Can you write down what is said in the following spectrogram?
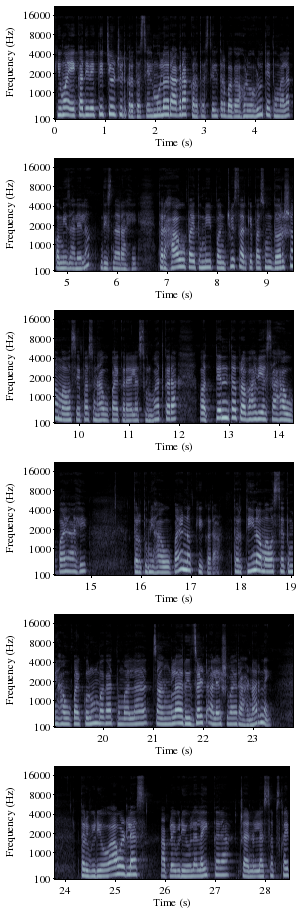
किंवा एखादी व्यक्ती चिडचिड करत असेल मुलं रागराग करत असतील तर बघा हळूहळू ते तुम्हाला कमी झालेलं दिसणार आहे. तर हा उपाय तुम्ही पंचवीस तारखेपासून दर्श अमावस्येपासून हा उपाय करायला सुरुवात करा. अत्यंत प्रभावी असा हा उपाय आहे. तर तुम्ही हा उपाय नक्की करा. तर तीन अमावस्या तुम्ही हा उपाय करून बघा तुम्हाला चांगला रिझल्ट आल्याशिवाय राहणार नाही. तर व्हिडिओ आवडल्यास आपल्या व्हिडिओला लाईक करा चॅनलला सबस्क्राईब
